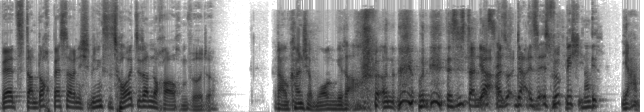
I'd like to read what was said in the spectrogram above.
wäre jetzt dann doch besser, wenn ich wenigstens heute dann noch rauchen würde. Genau, kann ich ja morgen wieder aufhören. Und das ist dann ja, also da es ist wirklich, ja,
